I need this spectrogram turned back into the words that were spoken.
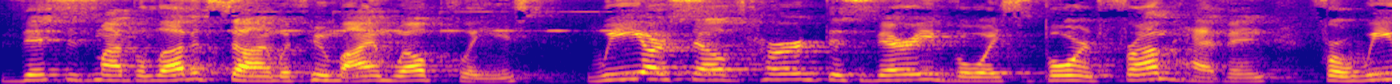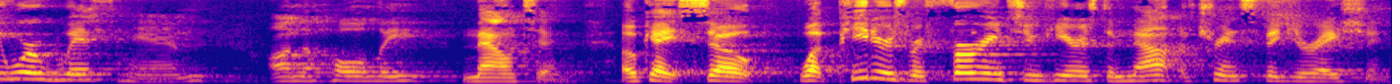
This is my beloved Son with whom I am well pleased. We ourselves heard this very voice borne from heaven, for we were with him on the holy mountain. Okay, so what Peter is referring to here is the Mount of Transfiguration.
